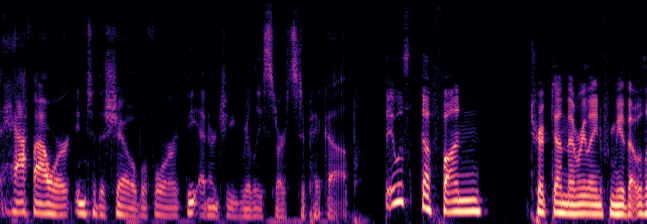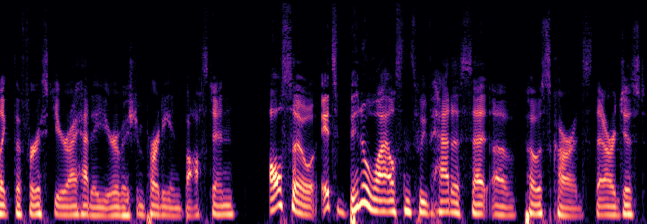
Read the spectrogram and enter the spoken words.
half hour into the show before the energy really starts to pick up. It was like a fun trip down memory lane for me. That was like the first year I had a Eurovision party in Boston. Also, it's been a while since we've had a set of postcards that are just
